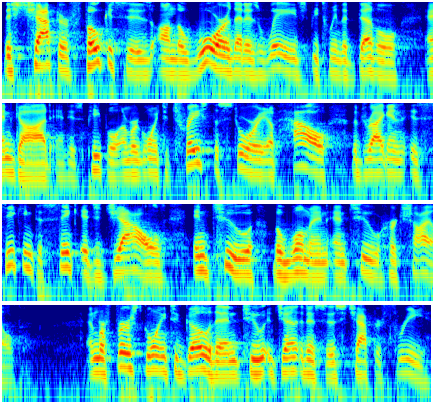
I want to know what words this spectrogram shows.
This chapter focuses on the war that is waged between the devil and God and his people. And we're going to trace the story of how the dragon is seeking to sink its jowls into the woman and to her child. And we're first going to go then to Genesis chapter 3.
